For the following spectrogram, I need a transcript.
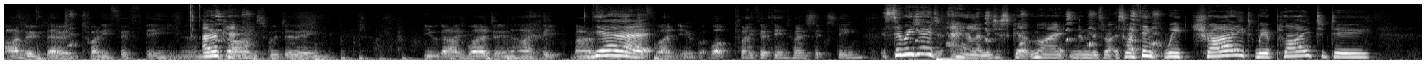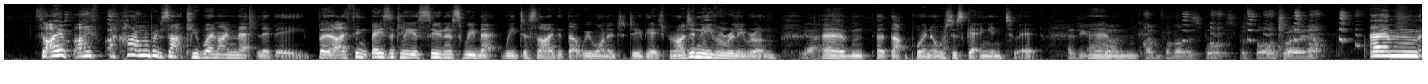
I moved there in 2015. And Okay. you guys were doing, you guys were doing the High Peak Marathon Yeah. stuff, weren't you? But what, 2015, 2016? So we did. Hang on, let me just get my numbers right. So I think we tried. We applied to do. So I I, I can't remember exactly when I met Libby, but I think basically as soon as we met, we decided that we wanted to do the HPM. I didn't even really run Yeah. um, at that point. I was just getting into it. Had you um, come from other sports before growing up? Um,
